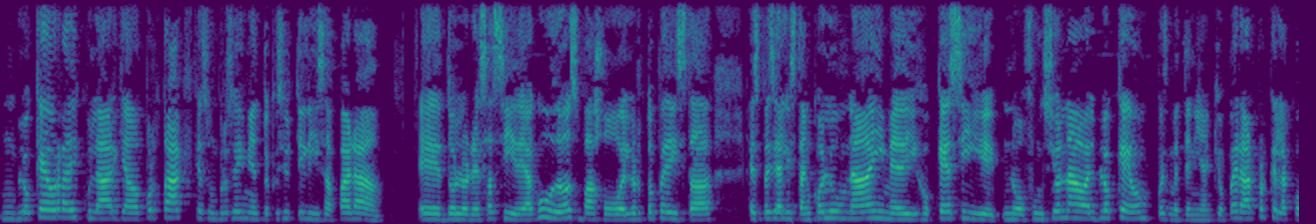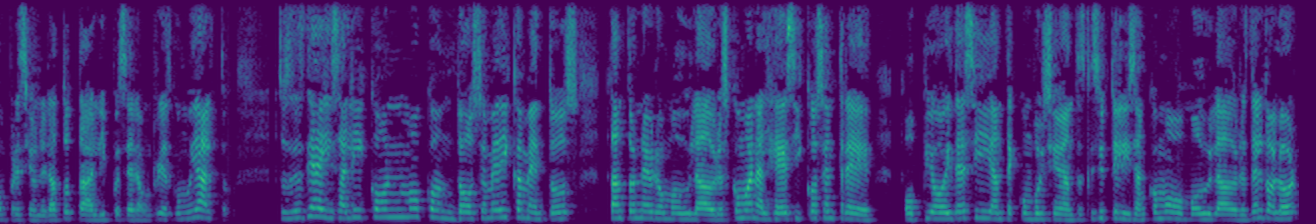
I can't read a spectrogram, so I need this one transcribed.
un bloqueo radicular guiado por TAC, que es un procedimiento que se utiliza para eh, dolores así de agudos. Bajó el ortopedista especialista en columna y me dijo que si no funcionaba el bloqueo, pues me tenían que operar porque la compresión era total y pues era un riesgo muy alto. Entonces de ahí salí como con 12 medicamentos, tanto neuromoduladores como analgésicos, entre opioides y anticonvulsionantes que se utilizan como moduladores del dolor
